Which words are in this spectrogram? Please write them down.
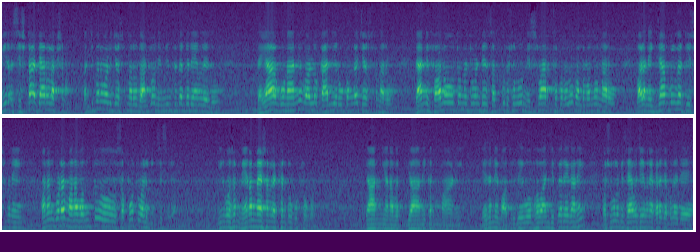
మీరు శిష్టాచార లక్షణం. మంచి పని వాళ్ళు చేస్తున్నారు దాంట్లో నిందించదగ్గదేం లేదు. దయాగుణాన్ని వాళ్ళు కార్యరూపంగా చేస్తున్నారు. దాన్ని ఫాలో అవుతున్నటువంటి సత్పురుషులు నిస్వార్థపరులు కొంతమంది ఉన్నారు. వాళ్ళని ఎగ్జాంపుల్గా తీసుకుని మనం కూడా మన వంతు సపోర్ట్ వాళ్ళకి ఇచ్చేసేయాలి. దీనికోసం మేనం మేషం లెక్కడితో కూర్చోకూడదు. యాన్యనవద్యాని కర్మాణి. లేదండి మాతృదేవో భవ అని చెప్పారే కానీ పశువులకు సేవ చేయమని ఎక్కడ చెప్పలేదే?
